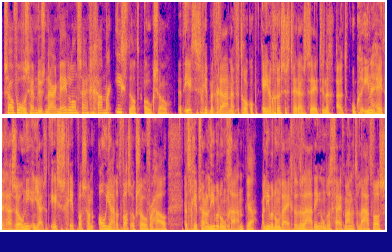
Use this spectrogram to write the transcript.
Zou volgens hem dus naar Nederland zijn gegaan. Maar is dat ook zo? Het eerste schip met granen vertrok op 1 augustus 2022 uit Oekraïne, heette Razoni. En juist het eerste schip was zo'n, oh ja, dat was ook zo'n verhaal. Dat schip zou naar Libanon gaan, Ja. maar Libanon weigerde de lading... omdat het vijf maanden te laat was.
